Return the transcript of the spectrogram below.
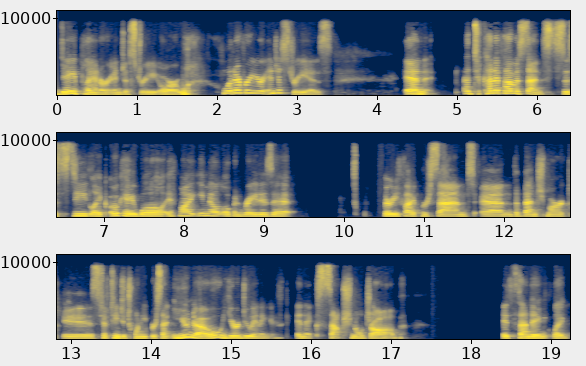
day planner industry or whatever your industry is. And and to kind of have a sense to see like okay well if my email open rate is at 35% and the benchmark is 15 to 20% you know you're doing an exceptional job. It's sending like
